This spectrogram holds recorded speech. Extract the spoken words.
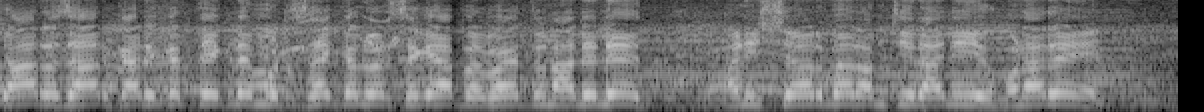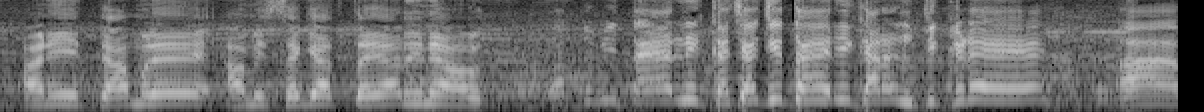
चार हजार कार्यकर्ते इकडे मोटरसायकलवर सगळ्या प्रभागातून आलेले आहेत. आणि शहरभर आमची रॅली होणार आहे. आणि त्यामुळे आम्ही सगळ्या तयारीने आहोत. तुम्ही तयारी कशाची तयारी? कारण तिकडे अ,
